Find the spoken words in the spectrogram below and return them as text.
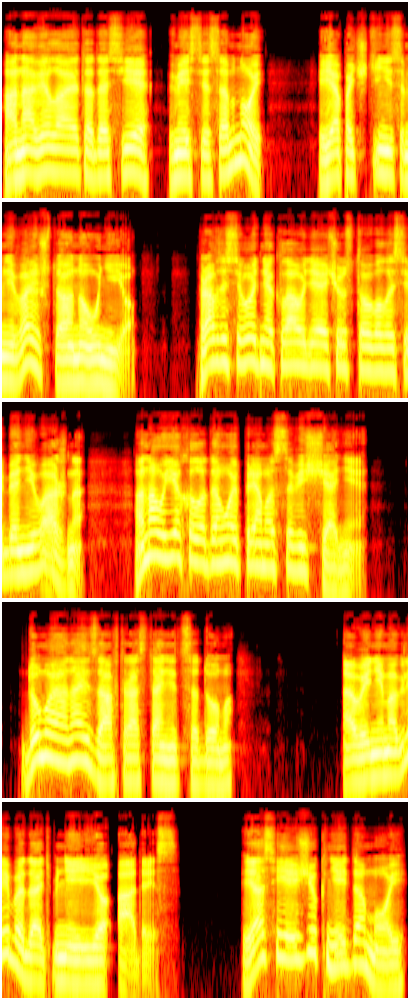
«Она вела это досье вместе со мной, и я почти не сомневаюсь, что оно у нее. Правда, сегодня Клаудия чувствовала себя неважно. Она уехала домой прямо с совещания. Думаю, она и завтра останется дома». «А вы не могли бы дать мне ее адрес?» «Я съезжу к ней домой»,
